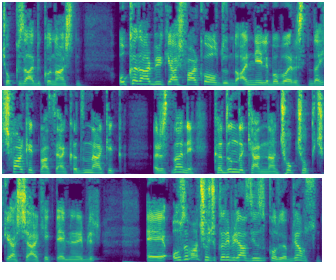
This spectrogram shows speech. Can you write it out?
çok güzel bir konu açtın. O kadar büyük yaş farkı olduğunda anne ile baba arasında hiç fark etmez yani kadınla erkek arasında hani kadın da kendinden çok çok küçük yaşta erkekle evlenebilir. E, o zaman çocuklara biraz yazık oluyor biliyor musun?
